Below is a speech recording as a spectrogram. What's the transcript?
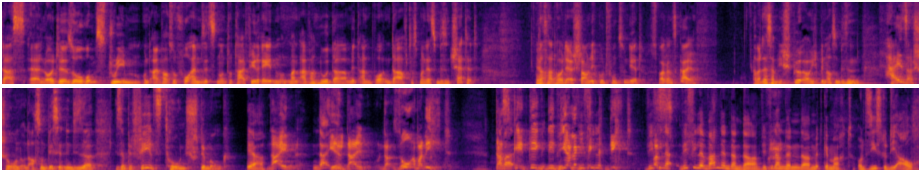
dass äh, Leute so rumstreamen und einfach so vor einem sitzen und total viel reden und man einfach nur damit antworten darf, dass man jetzt ein bisschen chattet. Das hat heute erstaunlich gut funktioniert. Das war ganz geil. Aber deshalb, ich spüre auch, ich bin auch so ein bisschen heiser schon und auch so ein bisschen in dieser, dieser Befehlstonstimmung. Ja. Nein! Nein. Ihr, nein! So aber nicht! Das Aber geht gegen die wie- wie Dialektik viele- nicht! Wie viele, wie viele waren denn dann da? Wie viele haben denn da mitgemacht? Und siehst du die auch?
